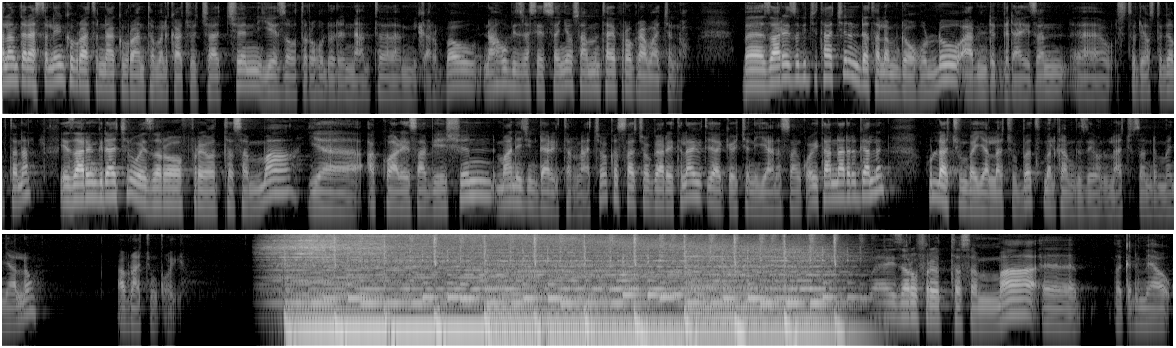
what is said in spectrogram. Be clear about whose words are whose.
Speaker 1: ሰላም ጤና ይስጥልኝ ክቡራትና ክቡራን ተመልካቾቻችን፣ ይህ ዘወትር እሁድ ወደ እናንተ የሚቀርበው ናሁ ቢዝነስ የተሰኘው ሳምንታዊ ፕሮግራማችን ነው። በዛሬ ዝግጅታችን እንደተለምዶ ሁሉ አንድ እንግዳ ይዘን ስቱዲዮ ውስጥ ገብተናል። የዛሬው እንግዳችን ወይዘሮ ፍሬህይወት ተሰማ የአኳሪየስ አቪዬሽን ማኔጂንግ ዳይሬክተር ናቸው። ከእሳቸው ጋር የተለያዩ ጥያቄዎችን እያነሳን ቆይታ እናደርጋለን። ሁላችሁም በያላችሁበት መልካም ጊዜ ይሆንላችሁ ዘንድ እመኛለሁ። አብራችሁን ቆዩ። ወይዘሮ ፍሬህይወት ተሰማ በቅድሚያው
